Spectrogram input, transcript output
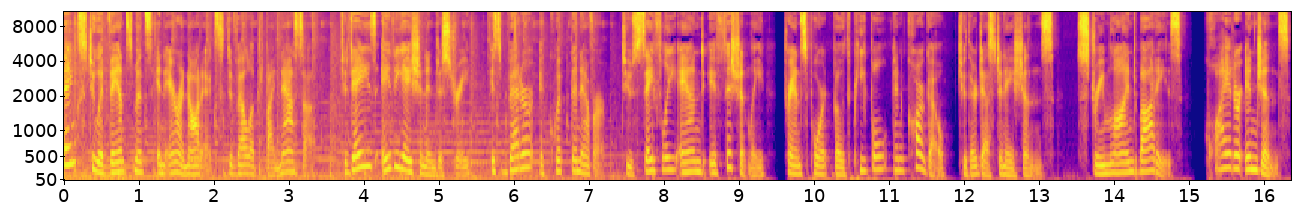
Thanks to advancements in aeronautics developed by NASA, today's aviation industry is better equipped than ever to safely and efficiently transport both people and cargo to their destinations. Streamlined bodies, quieter engines,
